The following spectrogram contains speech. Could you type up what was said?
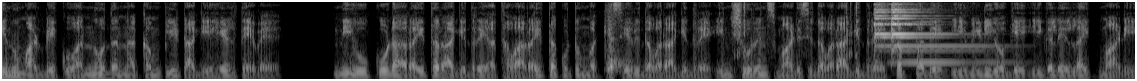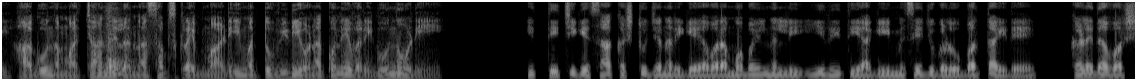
ಏನು ಮಾಡ್ಬೇಕು ಅನ್ನೋದನ್ನ ಕಂಪ್ಲೀಟ್ ಆಗಿ ಹೇಳ್ತೇವೆ. ನೀವು ಕೂಡ ರೈತರಾಗಿದ್ರೆ ಅಥವಾ ರೈತ ಕುಟುಂಬಕ್ಕೆ ಸೇರಿದವರಾಗಿದ್ರೆ ಇನ್ಶೂರೆನ್ಸ್ ಮಾಡಿಸಿದವರಾಗಿದ್ರೆ ತಪ್ಪದೆ ಈ ವಿಡಿಯೋಗೆ ಈಗಲೇ ಲೈಕ್ ಮಾಡಿ ಹಾಗೂ ನಮ್ಮ ಚಾನೆಲ್ ಅನ್ನ ಸಬ್ಸ್ಕ್ರೈಬ್ ಮಾಡಿ ಮತ್ತು ವಿಡಿಯೋನ ಕೊನೆವರೆಗೂ ನೋಡಿ. ಇತ್ತೀಚೆಗೆ ಸಾಕಷ್ಟು ಜನರಿಗೆ ಅವರ ಮೊಬೈಲ್ನಲ್ಲಿ ಈ ರೀತಿಯಾಗಿ ಮೆಸೇಜುಗಳು ಬರ್ತಾ ಇದೆ. ಕಳೆದ ವರ್ಷ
